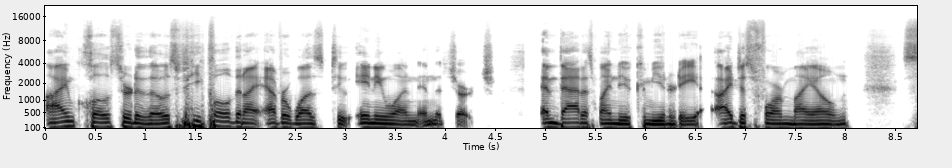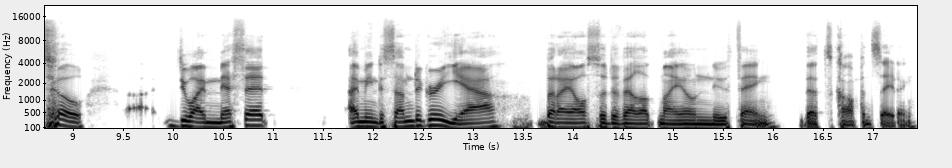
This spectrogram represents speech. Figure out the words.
I'm closer to those people than I ever was to anyone in the church and that is my new community. I just formed my own. So, uh, do I miss it? I mean, to some degree, yeah, but I also developed my own new thing that's compensating.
